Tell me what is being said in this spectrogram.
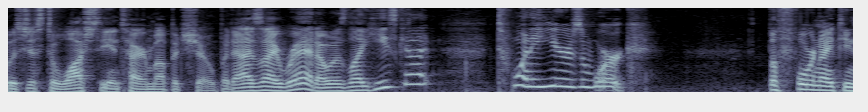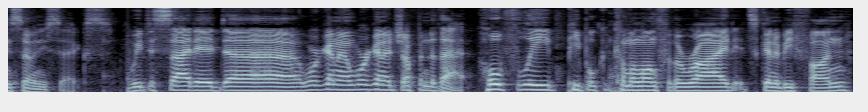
Was just to watch the entire Muppet Show. But as I read, I was like he's got 20 years of work before 1976. We decided uh, we're gonna we're gonna jump into that. Hopefully, people can come along for the ride. It's gonna be fun.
